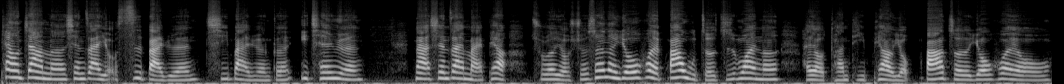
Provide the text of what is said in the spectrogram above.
票价呢，现在有四百元、七百元跟一千元。那现在买票除了有学生的优惠八五折之外呢，还有团体票有八折的优惠哦。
